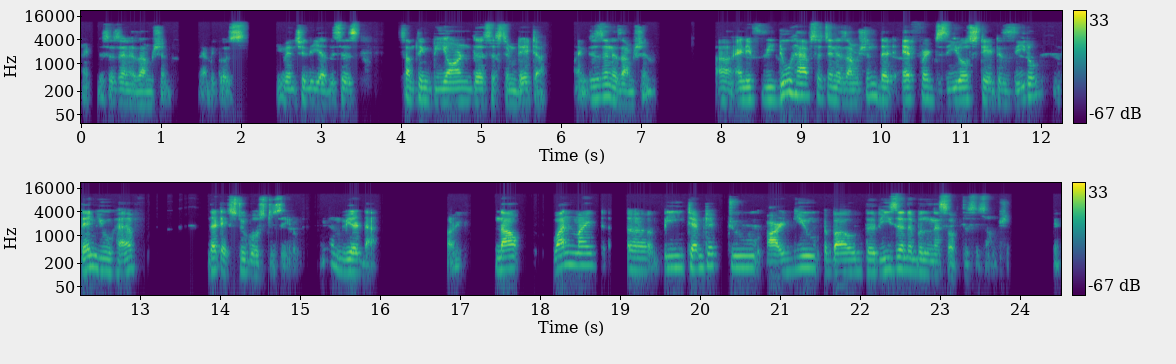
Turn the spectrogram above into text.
right? This is an assumption yeah, because eventually yeah this is something beyond the system data right this is an assumption uh, and if we do have such an assumption that f at zero state is zero then you have that x2 goes to zero and we are done all right now, one might uh, be tempted to argue about the reasonableness of this assumption. Okay.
